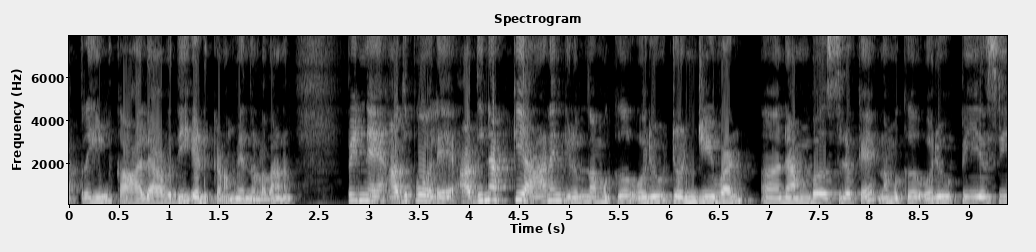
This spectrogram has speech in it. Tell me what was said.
അത്രയും കാലാവധി എടുക്കണം എന്നുള്ളതാണ്. പിന്നെ അതുപോലെ അതിനൊക്കെ ആണെങ്കിലും നമുക്ക് ഒരു ട്വന്റി വൺ നമ്പേഴ്സിലൊക്കെ നമുക്ക് ഒരു പി എസ് സി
